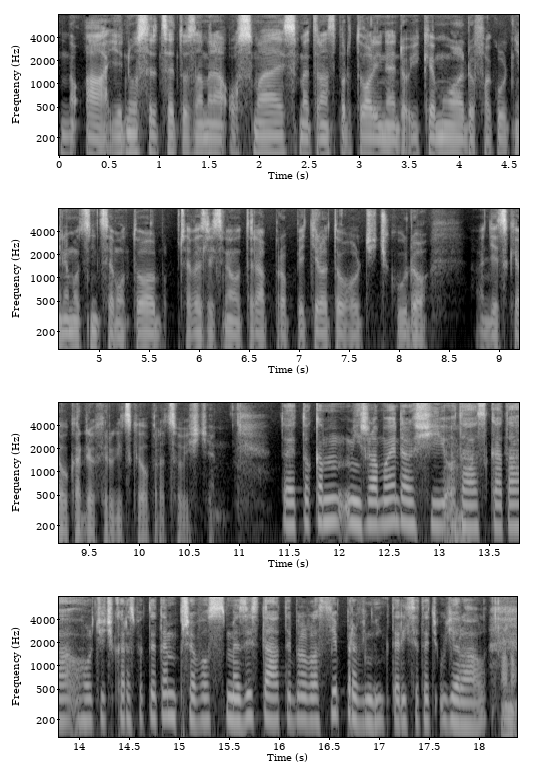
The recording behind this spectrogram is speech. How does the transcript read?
No a jedno srdce, to znamená osmé, jsme transportovali ne do IKEMu, ale do fakultní nemocnice Moto. Převezli jsme ho teda pro pětiletou holčičku do dětského kardiochirurgického pracoviště. To je to, kam mířila moje další hmm. otázka. Ta holčička, respektive ten převoz mezi státy byl vlastně první, který se teď udělal. Ano.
